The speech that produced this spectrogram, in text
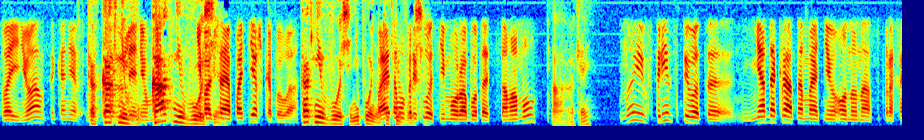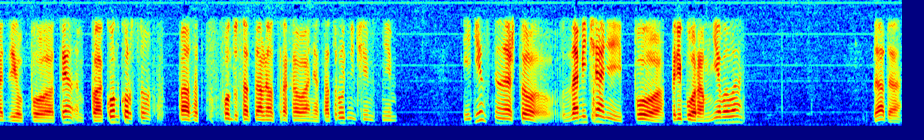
свои нюансы, конечно. Как, как, не, в, как не в ВОСе? Небольшая поддержка была. Как не в ВОСе, не понял. Поэтому пришлось ему работать самому. А, окей. Ну и, в принципе, вот э, неоднократно мы от него, он у нас проходил по, по конкурсу, по фонду социального страхования, сотрудничаем с ним. Единственное, что замечаний по приборам не было. Да, да.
